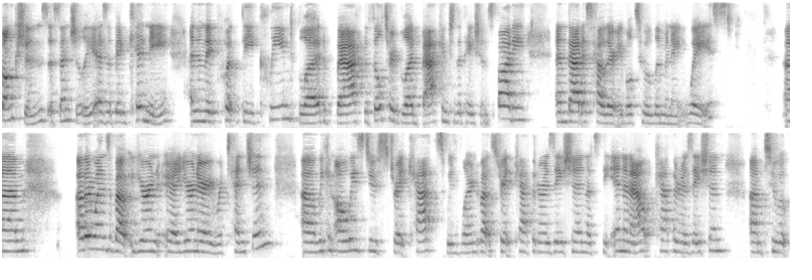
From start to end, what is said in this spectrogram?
functions essentially as a big kidney, and then they put the cleaned blood back, the filtered blood back into the patient's body, and that is how they're able to eliminate waste. Um, other ones about urine, uh, urinary retention. Uh, we can always do straight caths. We've learned about straight catheterization. That's the in and out catheterization um, to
